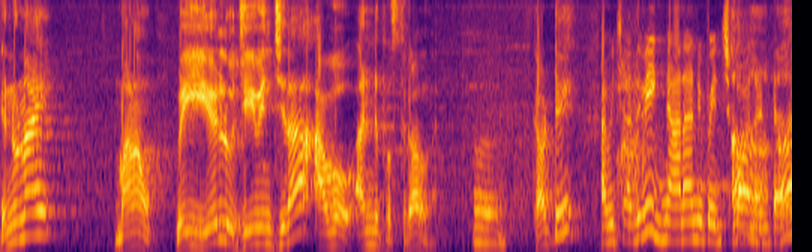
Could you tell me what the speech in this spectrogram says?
ఎన్నున్నాయి? మనం వెయ్యి ఏళ్ళు జీవించినా అవ్వవు అన్ని పుస్తకాలు ఉన్నాయి. కాబట్టి అవి చదివి జ్ఞానాన్ని పెంచుకోవాలంటారా?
